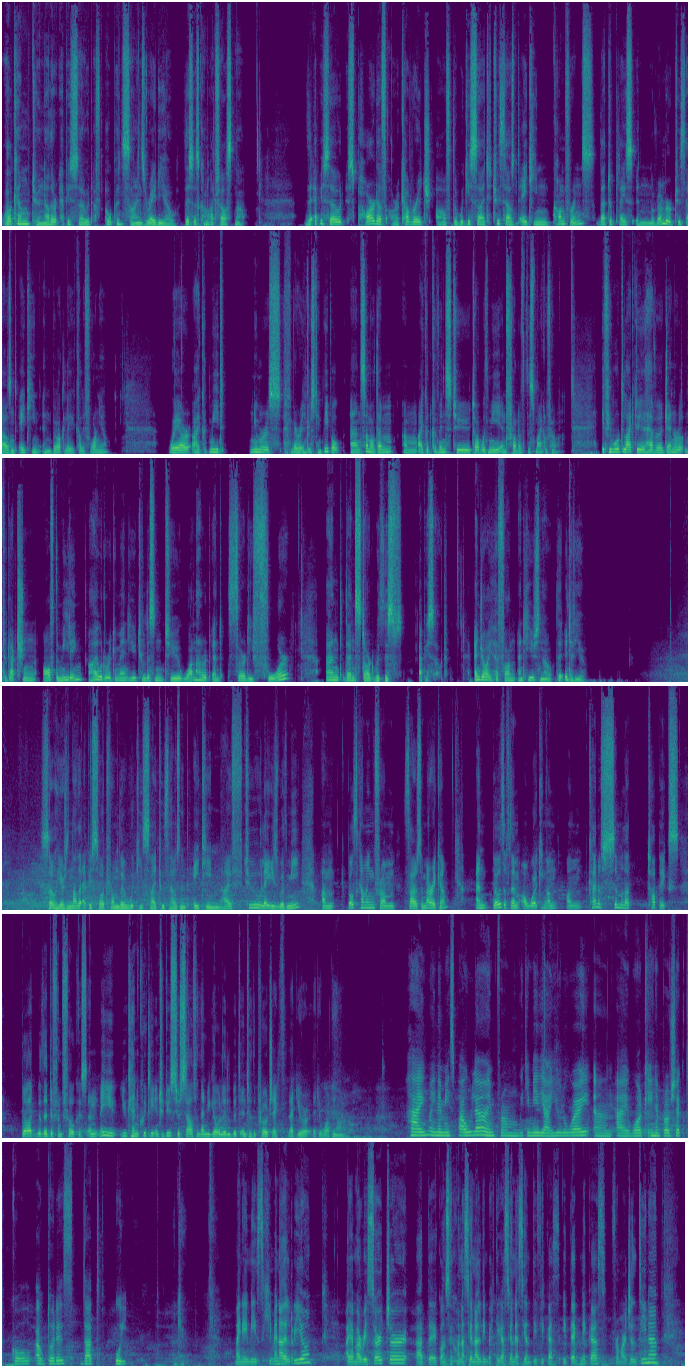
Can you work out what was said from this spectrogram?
Welcome to another episode of Open Science Radio. This is Konrad Förstner. The episode is part of our coverage of the WikiCite 2018 conference that took place in November 2018 in Berkeley, California, where I could meet numerous very interesting people, and some of them um, I could convince to talk with me in front of this microphone. If you would like to have a general introduction of the meeting, I would recommend you to listen to 134 and then start with this episode. Enjoy, have fun, and here's now the interview. So here's another episode from the WikiCite 2018. I have two ladies with me, um, both coming from South America, and both of them are working on, on kind of similar topics but with a different focus. And maybe you can quickly introduce yourself, and then we go a little bit into the project that you're that you're working on. Hi, my name is Paula. I'm from Wikimedia Uruguay, and I work in a project called Autores.uy. Thank you. My name is Jimena del Río. I am a researcher at the Consejo Nacional de Investigaciones Científicas y Técnicas from Argentina,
